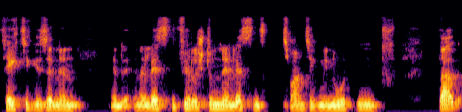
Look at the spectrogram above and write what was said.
60 ist in, den, in der letzten Viertelstunde, in den letzten 20 Minuten. Pff, da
